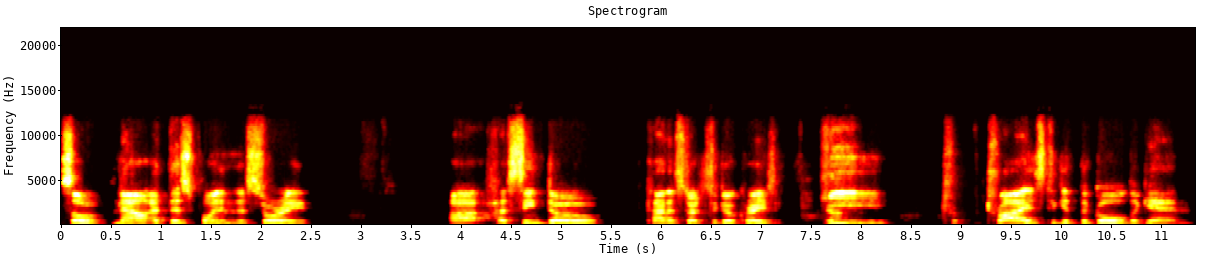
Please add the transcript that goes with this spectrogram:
so now at this point in the story, uh, Jacinto kind of starts to go crazy. He tr- tries to get the gold again,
